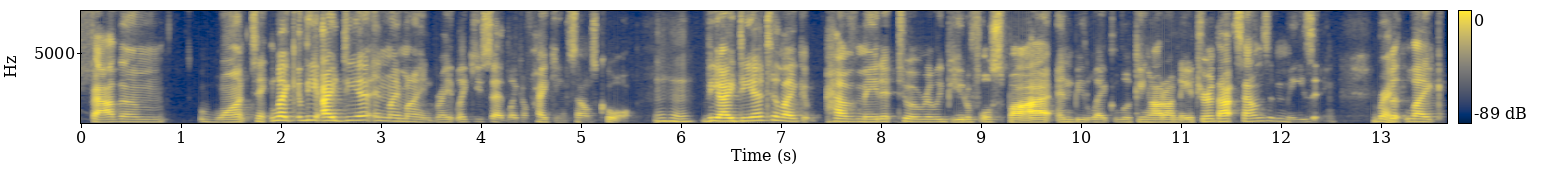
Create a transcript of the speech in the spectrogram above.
fathom wanting, like, the idea in my mind, right? Like you said, like, of hiking sounds cool. Mhm. the idea to like have made it to a really beautiful spot and be like looking out on nature that sounds amazing right but like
